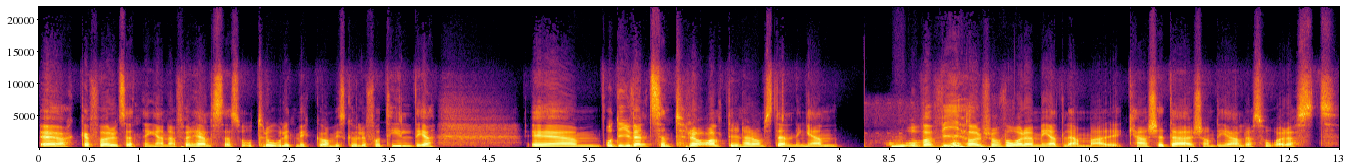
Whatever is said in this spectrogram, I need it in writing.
öka förutsättningarna för hälsa så otroligt mycket om vi skulle få till det. Ehm, och det är ju väldigt centralt i den här omställningen. Mm. Och vad vi hör från våra medlemmar, kanske där som det är allra svårast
